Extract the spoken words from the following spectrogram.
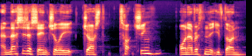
And this is essentially just touching on everything that you've done.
